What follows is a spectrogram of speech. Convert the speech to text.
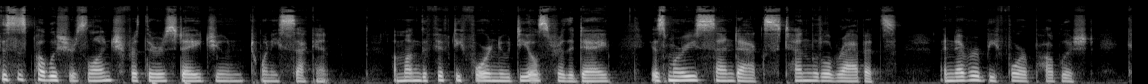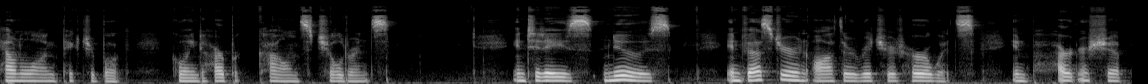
This is Publisher's Lunch for Thursday, June 22nd. Among the 54 new deals for the day is Maurice Sendak's Ten Little Rabbits, a never before published count along picture book going to HarperCollins Children's. In today's news, investor and author Richard Hurowitz, in partnership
